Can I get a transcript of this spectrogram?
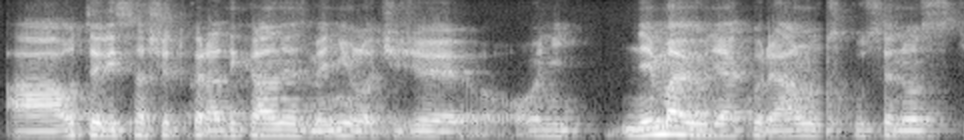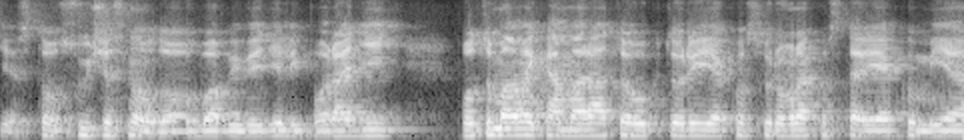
a odtedy sa všetko radikálne zmenilo, čiže oni nemajú nejakú reálnu skúsenosť s tou súčasnou dobou, aby vedeli poradiť. Potom máme kamarátov, ktorí ako sú rovnako starí ako my a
